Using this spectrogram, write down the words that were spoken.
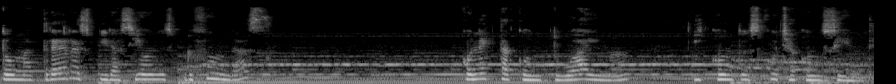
Toma tres respiraciones profundas. Conecta con tu alma y con tu escucha consciente.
